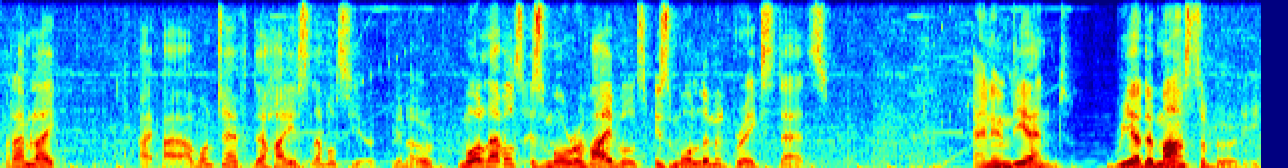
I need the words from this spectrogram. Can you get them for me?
But I'm like, I, I want to have the highest levels here, you know? More levels is more revivals, is more limit break stats. And in the end, we are the master birdie.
